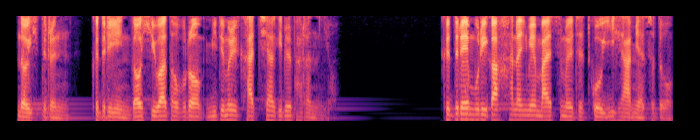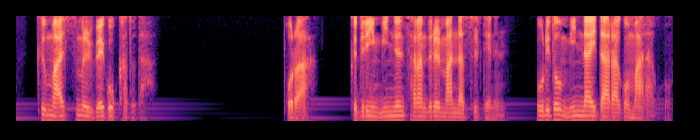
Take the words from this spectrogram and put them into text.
너희들은 그들이 너희와 더불어 믿음을 같이 하기를 바라느뇨. 그들의 무리가 하나님의 말씀을 듣고 이해하면서도 그 말씀을 왜곡하도다. 보라, 그들이 믿는 사람들을 만났을 때는 우리도 믿나이다라고 말하고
